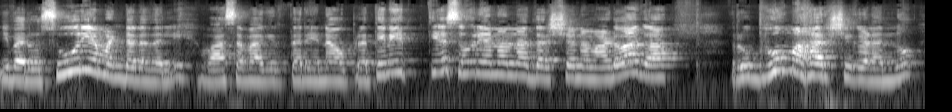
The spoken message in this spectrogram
ಇವರು ಸೂರ್ಯ ಮಂಡಲದಲ್ಲಿ ವಾಸವಾಗಿರ್ತಾರೆ. ನಾವು ಪ್ರತಿನಿತ್ಯ ಸೂರ್ಯನನ್ನ ದರ್ಶನ ಮಾಡುವಾಗ ರುಭು ಮಹರ್ಷಿಗಳನ್ನು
